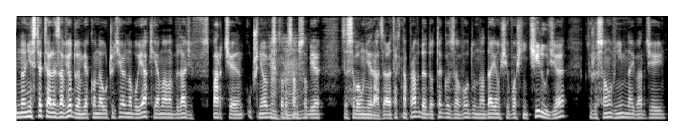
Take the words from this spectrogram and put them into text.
no niestety, ale zawiodłem jako nauczyciel, no bo jak ja mam wydać wsparcie uczniowi, skoro sam mhm. sobie ze sobą nie radzę. Ale tak naprawdę do tego zawodu nadają się właśnie ci ludzie, którzy są w nim najbardziej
